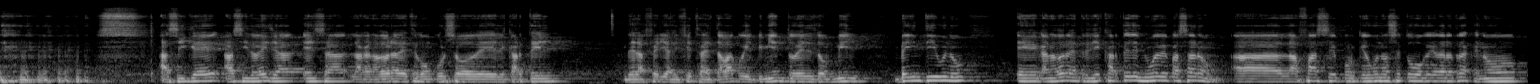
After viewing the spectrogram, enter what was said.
Así que ha sido ella, Elsa, la ganadora de este concurso del cartel de las ferias y fiestas del tabaco y el pimiento del 2021 eh, ganadora entre 10 carteles, 9 pasaron a la fase porque uno se tuvo que quedar atrás, que no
